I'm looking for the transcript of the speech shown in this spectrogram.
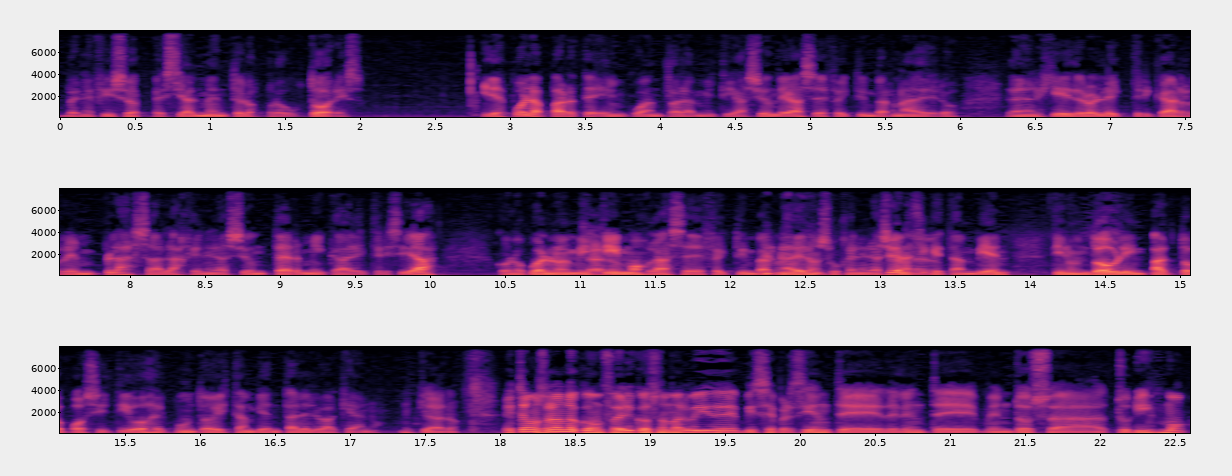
beneficio especialmente de los productores. Y después la parte en cuanto a la mitigación de gases de efecto invernadero, la energía hidroeléctrica reemplaza la generación térmica de electricidad, con lo cual no emitimos gases de efecto invernadero en su generación, así que también tiene un doble impacto positivo desde el punto de vista ambiental el vaqueano. Claro. Estamos hablando con Federico Somarvide, vicepresidente del ente Mendoza Turismo.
